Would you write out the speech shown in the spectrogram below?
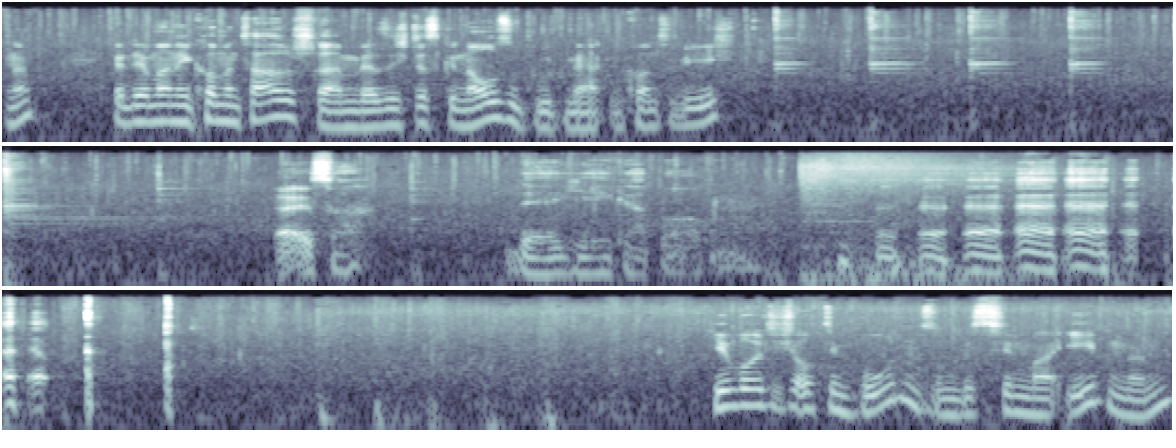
Ne? Könnt ihr mal in die Kommentare schreiben, wer sich das genauso gut merken konnte wie ich. Da ist er. Der Jägerbogen. Hier wollte ich auch den Boden so ein bisschen mal ebnen.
